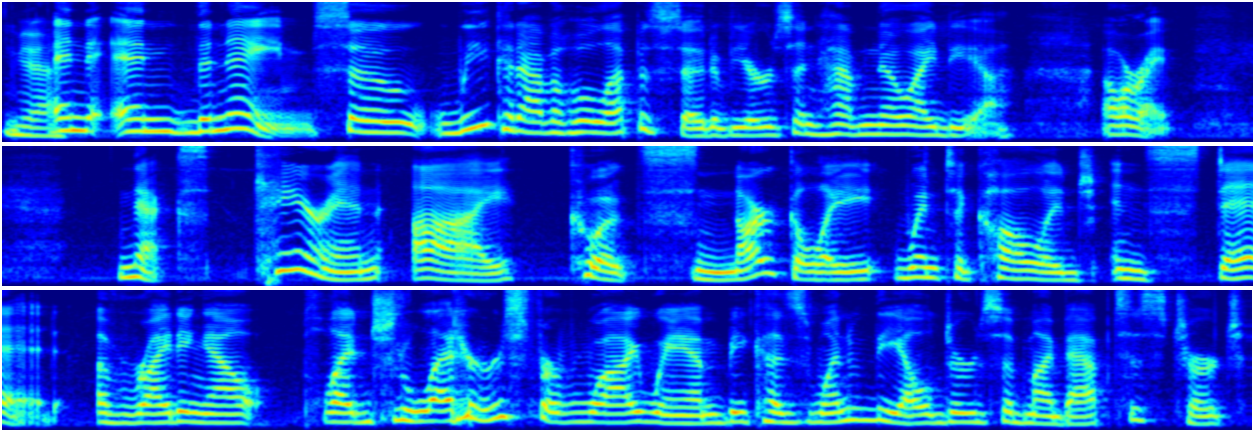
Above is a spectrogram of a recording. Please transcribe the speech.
Yeah. and and the name. So we could have a whole episode of yours and have no idea. All right. Next, Karen, I quote snarkily went to college instead of writing out pledge letters for YWAM because one of the elders of my Baptist church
